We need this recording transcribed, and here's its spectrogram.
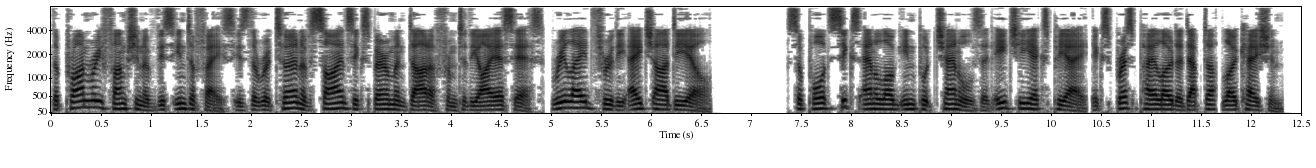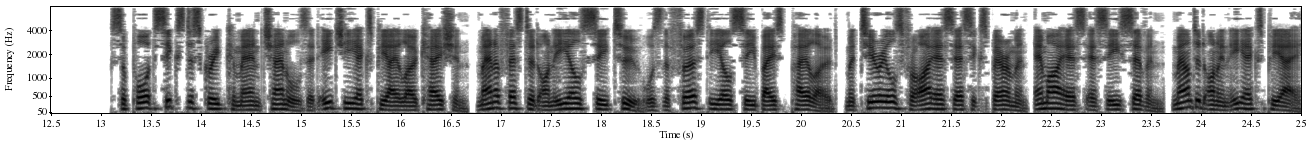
The primary function of this interface is the return of science experiment data from to the ISS, relayed through the HRDL. Supports six analog input channels at each EXPA Express Payload Adapter location. Support six discrete command channels at each EXPA location. Manifested on ELC-2 was the first ELC-based payload, materials for ISS experiment MISSE-7, mounted on an EXPA.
